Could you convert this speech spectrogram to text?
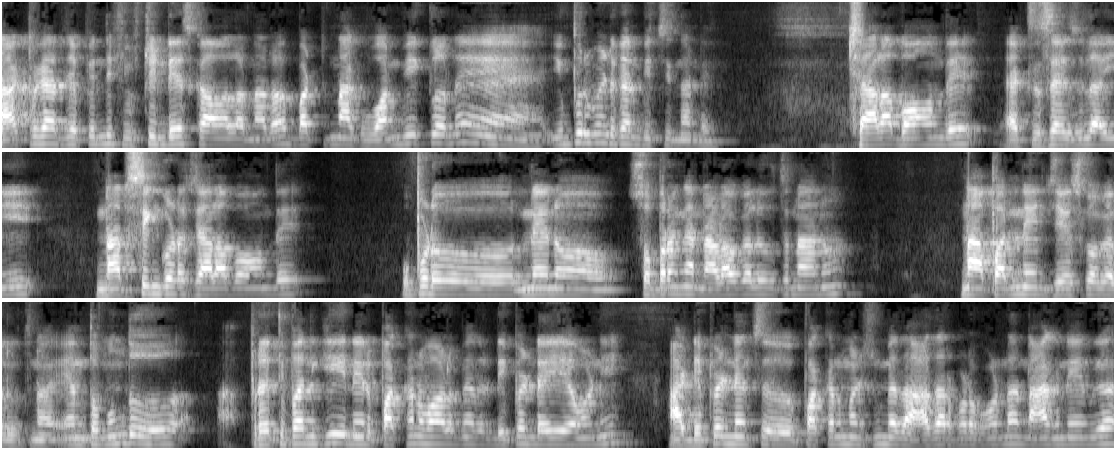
డాక్టర్ గారు చెప్పింది ఫిఫ్టీన్ డేస్ కావాలన్నారు బట్ నాకు వన్ వీక్లోనే ఇంప్రూవ్మెంట్ కనిపించిందండి. చాలా బాగుంది ఎక్సర్సైజులు అయ్యి నర్సింగ్ కూడా చాలా బాగుంది. ఇప్పుడు నేను శుభ్రంగా నడవగలుగుతున్నాను నా పని నేను చేసుకోగలుగుతున్నాను. ఎంతముందు ప్రతి పనికి నేను పక్కన వాళ్ళ మీద డిపెండ్ అయ్యేవాడిని ఆ డిపెండెన్స్ పక్కన మనుషుల మీద ఆధారపడకుండా నాకు నేనుగా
